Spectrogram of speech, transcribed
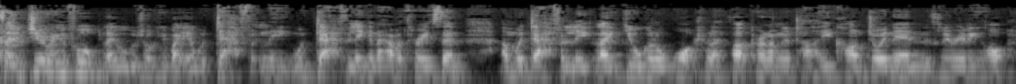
So during foreplay, we were talking about yeah, we're definitely we're definitely going to have a threesome, and we're definitely like you're going to watch while I fuck her, and I'm going to tell her you can't join in. It's going to be really hot.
